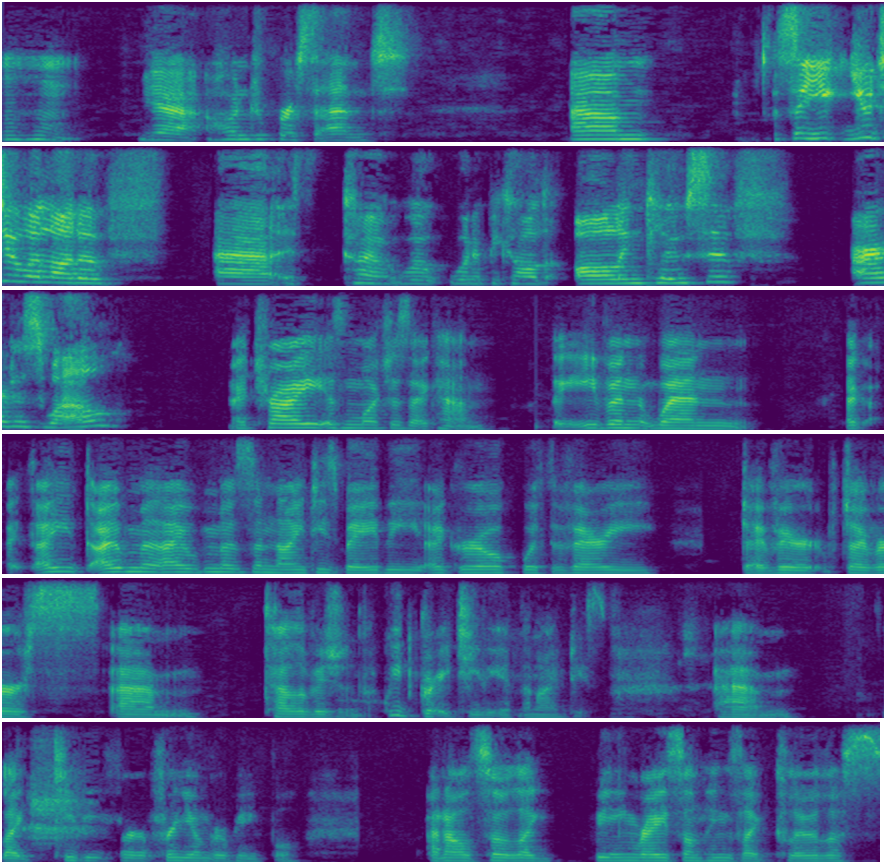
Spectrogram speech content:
hmm Yeah, hundred percent. Um, so you you do a lot of uh, it's kind of what would it be called all inclusive art as well? I try as much as I can. Like even when, like I, I I'm, I was a '90s baby. I grew up with very diverse, diverse um, television. We had great TV in the '90s, um, like TV for for younger people, and also like being raised on things like Clueless,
